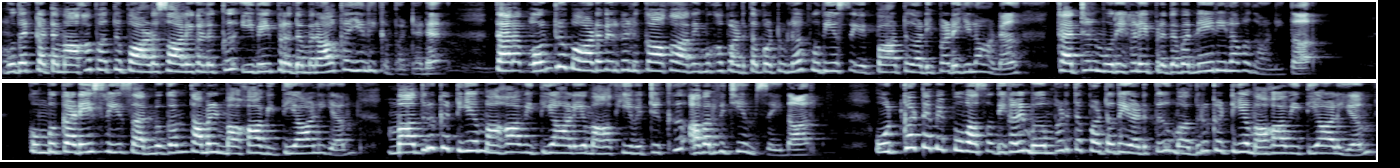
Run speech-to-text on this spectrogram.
முதற்கட்டமாக பத்து பாடசாலைகளுக்கு இவை பிரதமரால் கையளிக்கப்பட்டன. தரம் ஒன்று மாணவர்களுக்காக அறிமுகப்படுத்தப்பட்டுள்ள புதிய செயற்பாட்டு அடிப்படையிலான கற்றல் முறைகளை பிரதமர் நேரில் அவதானித்தார். கும்புக்கடை ஸ்ரீ சண்முகம் தமிழ் மகா வித்தியாலயம் மதுரக்கட்டிய மகா வித்தியாலயம் ஆகியவற்றுக்கு அவர் விஜயம் செய்தார். உட்கட்டமைப்பு வசதிகள் மேம்படுத்தப்பட்டதை அடுத்து மதுரக்கட்டிய மகா வித்தியாலயம்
